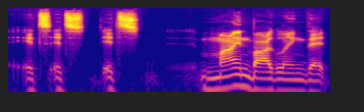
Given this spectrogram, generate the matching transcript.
it's it's it's mind-boggling that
